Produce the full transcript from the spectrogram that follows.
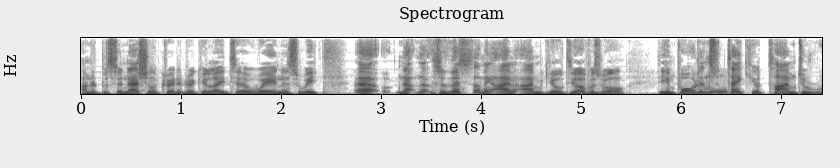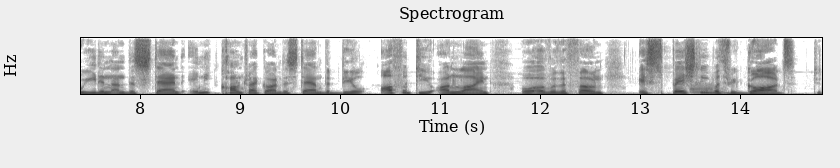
100% National Credit Regulator Awareness Week. Uh, now, now, so this is something I'm, I'm guilty of as well. The importance to take your time to read and understand any contract or understand the deal offered to you online or over the phone, especially with regards to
